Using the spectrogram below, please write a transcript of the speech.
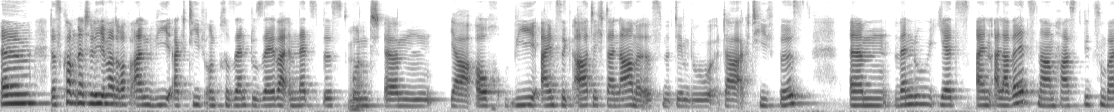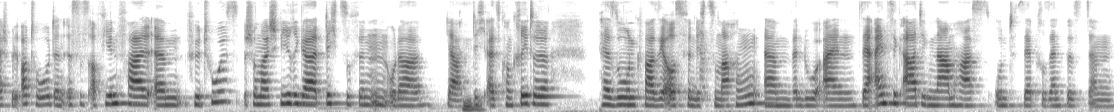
Ähm, das kommt natürlich immer darauf an, wie aktiv und präsent du selber im Netz bist ja. und ähm, ja auch wie einzigartig dein Name ist, mit dem du da aktiv bist. Ähm, wenn du jetzt einen Allerweltsnamen hast, wie zum Beispiel Otto, dann ist es auf jeden Fall ähm, für Tools schon mal schwieriger, dich zu finden oder ja, mhm. dich als konkrete Person quasi ausfindig zu machen. Ähm, wenn du einen sehr einzigartigen Namen hast und sehr präsent bist, dann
